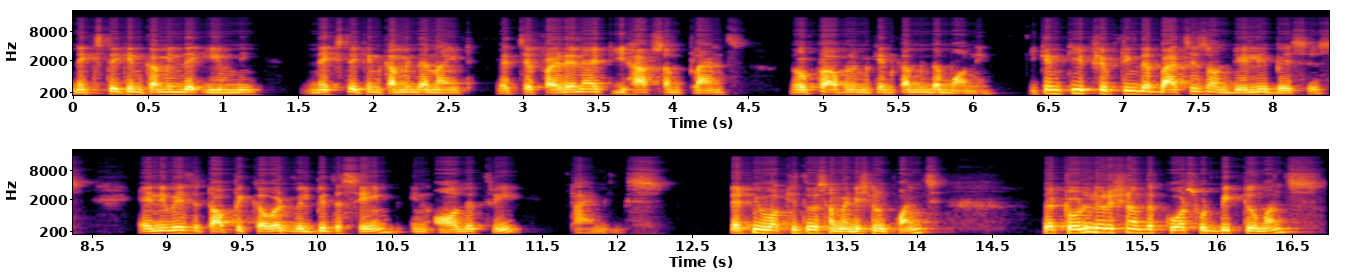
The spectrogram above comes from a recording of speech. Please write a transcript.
next day can come in the evening, next day can come in the night. Let's say Friday night, you have some plans. No problem, you can come in the morning. You can keep shifting the batches on daily basis. Anyways, the topic covered will be the same in all the three timings. Let me walk you through some additional points. The total duration of the course would be two months.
